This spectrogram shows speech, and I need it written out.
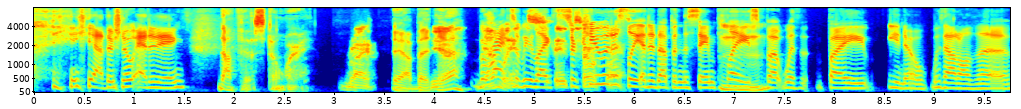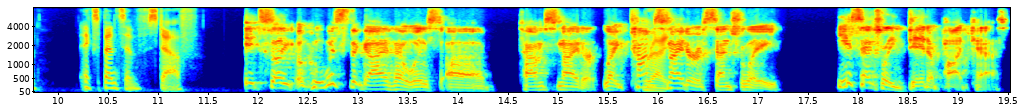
yeah, there's no editing. Not this, don't worry. Right. Yeah, but Yeah. yeah. But No, right, so we like it's so circuitously ended up in the same place, Mhm. but with by you know without all the expensive stuff. It's like who was the guy that was uh Tom Snyder? Like Tom Right. Snyder essentially he essentially did a podcast,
